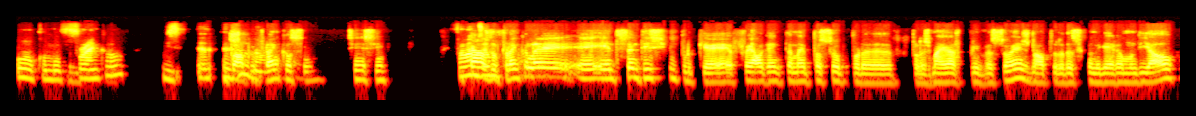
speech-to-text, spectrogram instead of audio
ou como o Frankl, ajudam. O Frankl, sim, sim, sim. O caso do Frankl é, é, interessantíssimo porque é, foi alguém que também passou por, eh, pelas maiores privações na altura da Segunda Guerra Mundial,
